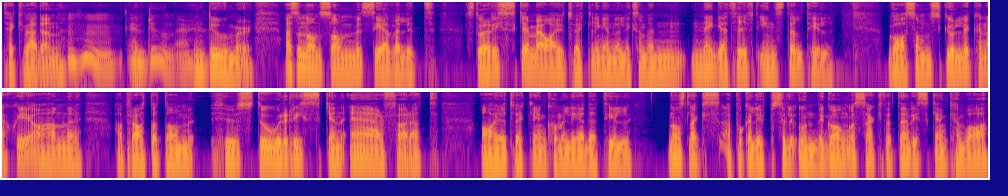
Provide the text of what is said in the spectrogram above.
techvärlden. Mm -hmm. En doomer? En doomer. Alltså någon som ser väldigt stora risker med AI-utvecklingen och liksom är negativt inställd till vad som skulle kunna ske. Och han eh, har pratat om hur stor risken är för att AI-utvecklingen kommer leda till någon slags apokalyps eller undergång och sagt att den risken kan vara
